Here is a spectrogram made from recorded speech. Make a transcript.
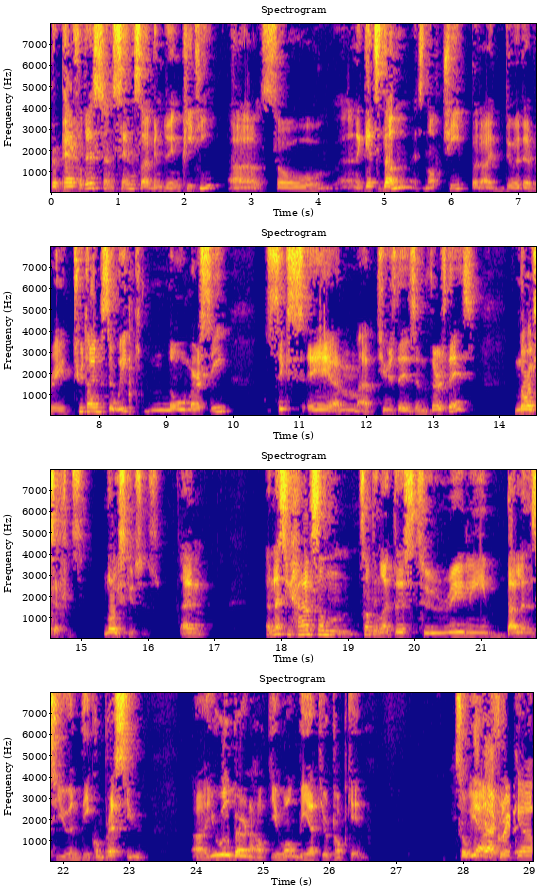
prepare for this. And since I've been doing PT, uh, so and it gets done. It's not cheap, but I do it every two times a week. No mercy. 6 a.m. at Tuesdays and Thursdays. No exceptions. No excuses. And unless you have some something like this to really balance you and decompress you, uh, you will burn out. You won't be at your top game. So yeah, yeah I think uh,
